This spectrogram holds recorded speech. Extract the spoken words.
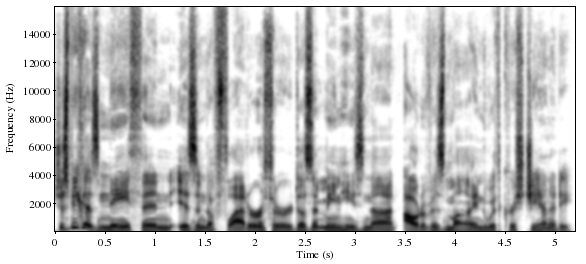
just because Nathan isn't a flat earther doesn't mean he's not out of his mind with Christianity.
